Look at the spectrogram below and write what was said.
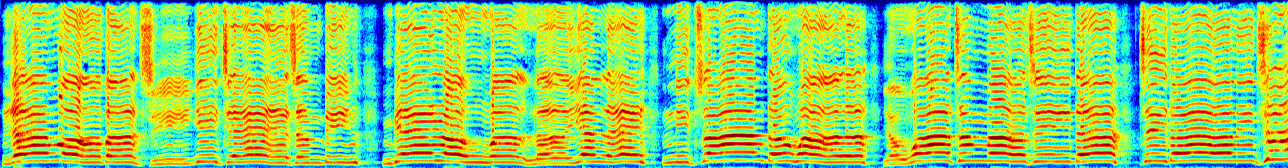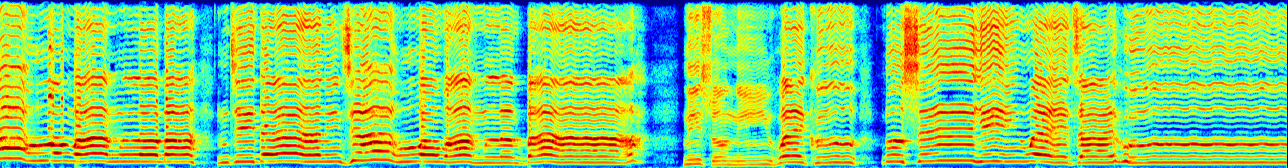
让我把记忆结成冰，别融化了眼泪，你妆都花了，要我怎么记得？记得你就忘忘了吧，记得你就我忘了吧。你说你会哭，不是因为在乎。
